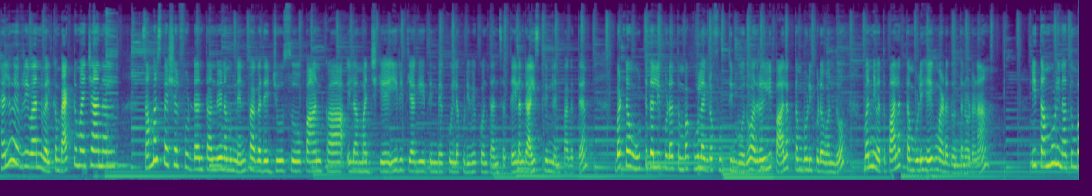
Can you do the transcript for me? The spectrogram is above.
Hello everyone welcome back to my channel summer special food ಅಂತ ಅಂದರೆ ನಮಗೆ ನೆನಪಾಗದೆ ಜ್ಯೂಸು ಪಾನ್ಕ, ಇಲ್ಲ ಮಜ್ಜಿಗೆ ಈ ರೀತಿಯಾಗಿ ತಿನ್ನಬೇಕು ಇಲ್ಲ ಕುಡಿಬೇಕು ಅಂತ ಅನಿಸುತ್ತೆ. ಇಲ್ಲಾಂದರೆ ಐಸ್ ಕ್ರೀಮ್ ನೆನಪಾಗುತ್ತೆ. ಬಟ್ ನಾವು ಊಟದಲ್ಲಿ ಕೂಡ ತುಂಬ ಕೂಲಾಗಿರೋ ಫುಡ್ ತಿನ್ಬೋದು. ಅದರಲ್ಲಿ ಪಾಲಕ್ ತಂಬುಳಿ ಕೂಡ ಒಂದು. ಬನ್ನಿ ಇವತ್ತು ಪಾಲಕ್ ತಂಬುಳಿ ಹೇಗೆ ಮಾಡೋದು ಅಂತ ನೋಡೋಣ. ಈ ತಂಬುಳಿನ ತುಂಬ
